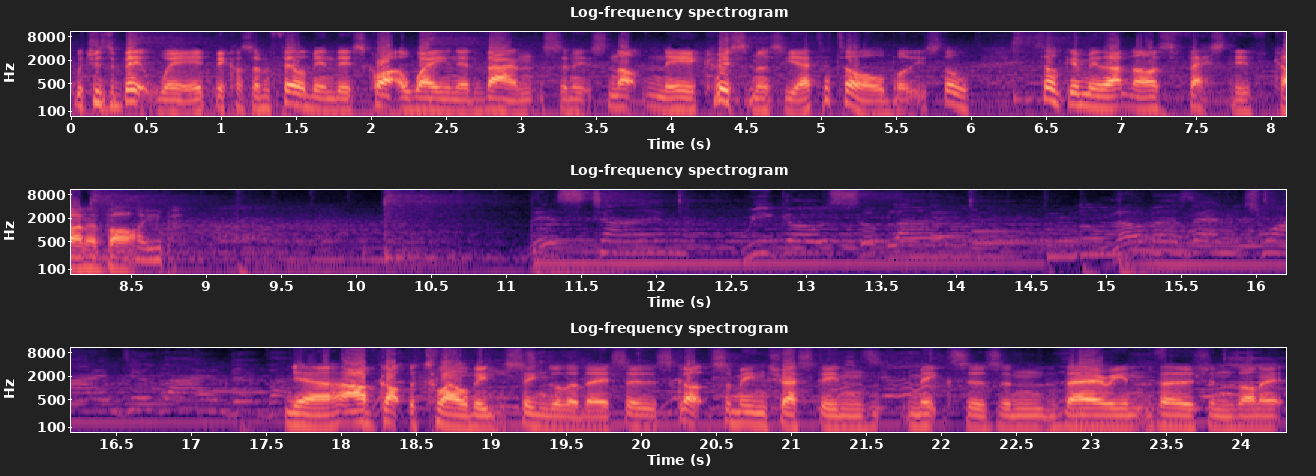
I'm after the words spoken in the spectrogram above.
Which is a bit weird because I'm filming this quite a way in advance and it's not near Christmas yet at all, but it's still still giving me that nice festive kind of vibe. Yeah, I've got the 12 inch single of this. It's got some interesting mixes and variant versions on it.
